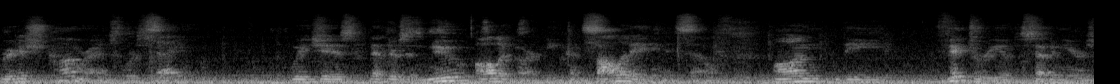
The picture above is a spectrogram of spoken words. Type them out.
British comrades were saying, which is that there's a new oligarchy consolidating itself on the victory of the Seven Years'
